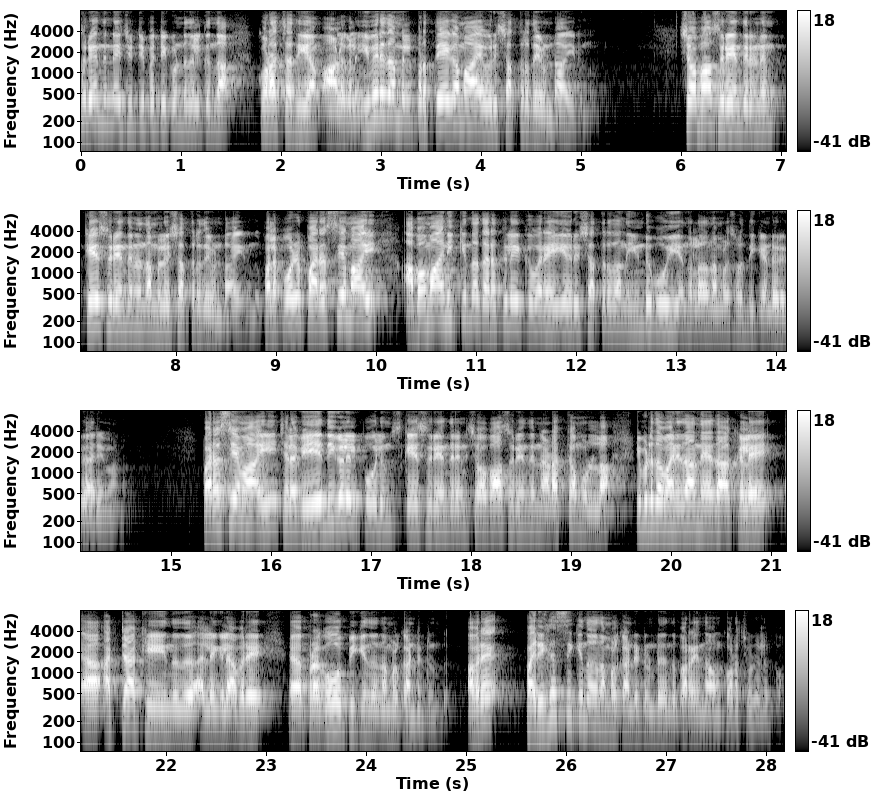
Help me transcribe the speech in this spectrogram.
സുരേന്ദ്രനെ ചുറ്റിപ്പറ്റിക്കൊണ്ട് നിൽക്കുന്ന കുറച്ചധികം ആളുകൾ. ഇവർ തമ്മിൽ പ്രത്യേകമായ ഒരു ശത്രുതയുണ്ടായിരുന്നു. ശോഭാ സുരേന്ദ്രനും കെ സുരേന്ദ്രനും തമ്മിൽ ശത്രുതയുണ്ടായിരുന്നു. പലപ്പോഴും പരസ്യമായി അപമാനിക്കുന്ന തരത്തിലേക്ക് വരെ ഈ ഒരു ശത്രുത നീണ്ടുപോയി എന്നുള്ളത് നമ്മൾ ശ്രദ്ധിക്കേണ്ട ഒരു കാര്യമാണ്. പരസ്യമായി ചില വേദികളിൽ പോലും കെ സുരേന്ദ്രൻ ശോഭാ സുരേന്ദ്രൻ അടക്കമുള്ള ഇവിടുത്തെ വനിതാ നേതാക്കളെ അറ്റാക്ക് ചെയ്യുന്നത് അല്ലെങ്കിൽ അവരെ പ്രകോപിപ്പിക്കുന്നത് നമ്മൾ കണ്ടിട്ടുണ്ട്. അവരെ പരിഹസിക്കുന്നത് നമ്മൾ കണ്ടിട്ടുണ്ട് എന്ന് പറയുന്നതാവും കുറച്ചുകൂടി എളുപ്പം.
